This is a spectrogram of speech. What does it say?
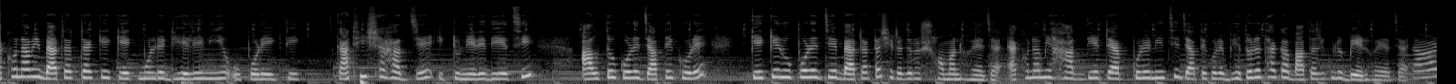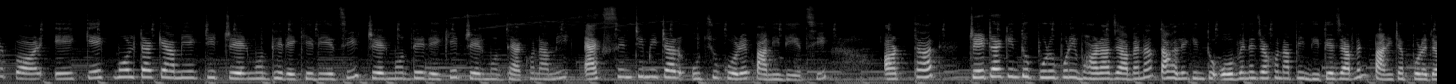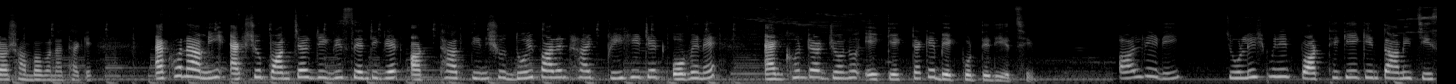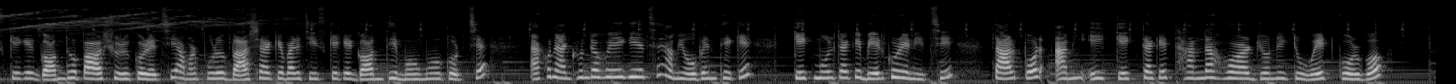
এখন আমি ব্যাটারটাকে কেক মোল্ডে ঢেলে নিয়ে উপরে একটি কাঠির সাহায্যে একটু নেড়ে দিয়েছি, আলতো করে যাতে করে কেকের উপরে যে ব্যাটারটা সেটা যেন সমান হয়ে যায়। এখন আমি হাত দিয়ে ট্যাপ করে নিয়েছি যাতে করে ভেতরে থাকা বাতাসগুলো বের হয়ে যায়। তারপর এই কেক মোলটাকে আমি একটি ট্রের মধ্যে রেখে দিয়েছি। ট্রের মধ্যে রেখে, ট্রের মধ্যে এখন আমি এক সেন্টিমিটার উঁচু করে পানি দিয়েছি। অর্থাৎ ট্রেটা কিন্তু পুরোপুরি ভরা যাবে না, তাহলে কিন্তু ওভেনে যখন আপনি দিতে যাবেন, পানিটা পড়ে যাওয়ার সম্ভাবনা থাকে। এখন আমি একশো পঞ্চাশ ডিগ্রি সেন্টিগ্রেড, অর্থাৎ তিনশো দুই ফারেনহাইট প্রিহিটেড ওভেনে এক ঘণ্টার জন্য এই কেকটাকে বেক করতে দিয়েছি। অলরেডি চল্লিশ মিনিট পর থেকেই কিন্তু আমি চিজ কেকের গন্ধ পাওয়া শুরু করেছি। আমার পুরো বাসা একেবারে চিজ কেকের গন্ধে মৌ মৌ করছে। এখন এক ঘণ্টা হয়ে গিয়েছে, আমি ওভেন থেকে কেক মোলটাকে বের করে নিচ্ছি। তারপর আমি এই কেকটাকে ঠান্ডা হওয়ার জন্য একটু ওয়েট করব।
